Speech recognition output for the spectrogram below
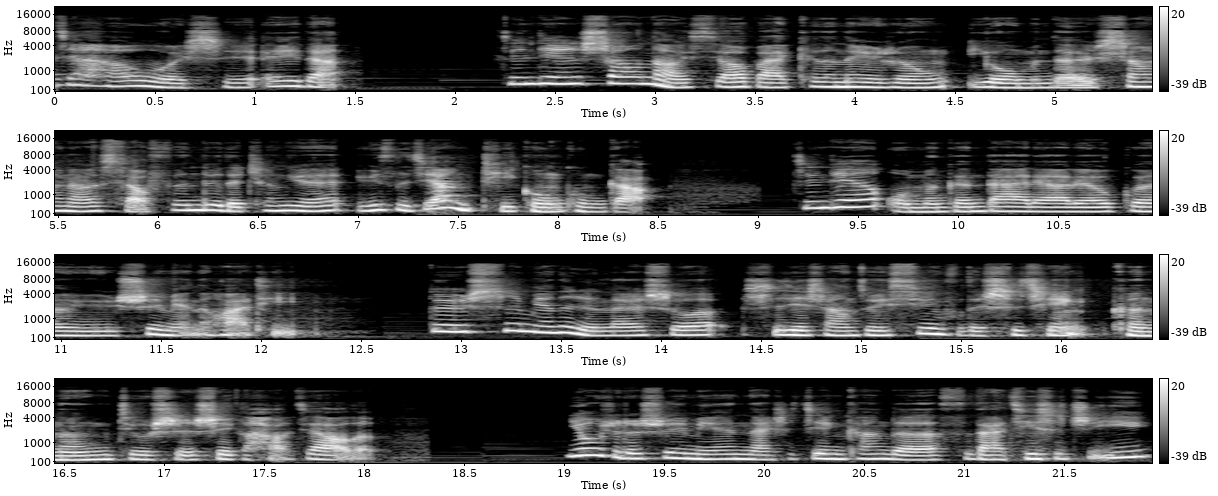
家好，我是 Ada。今天烧脑小百科的内容由我们的烧脑小分队的成员鱼子酱提供公告。今天我们跟大家聊聊关于睡眠的话题。对于失眠的人来说，世界上最幸福的事情可能就是睡个好觉了。优质的睡眠乃是健康的四大基石之一。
